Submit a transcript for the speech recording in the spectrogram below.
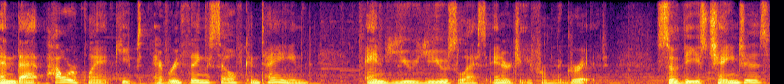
and that power plant keeps everything self contained, and you use less energy from the grid. So these changes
